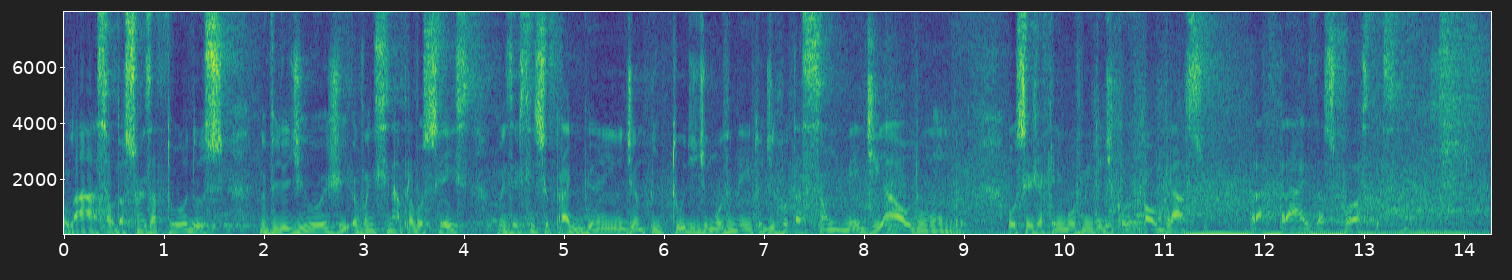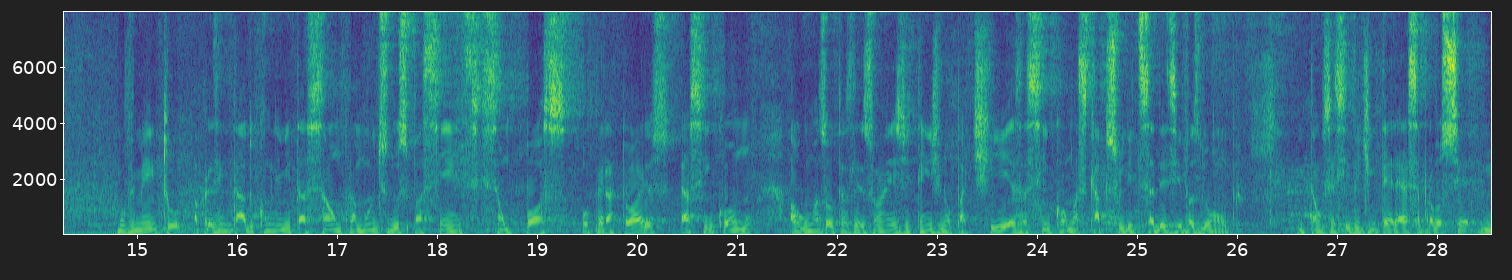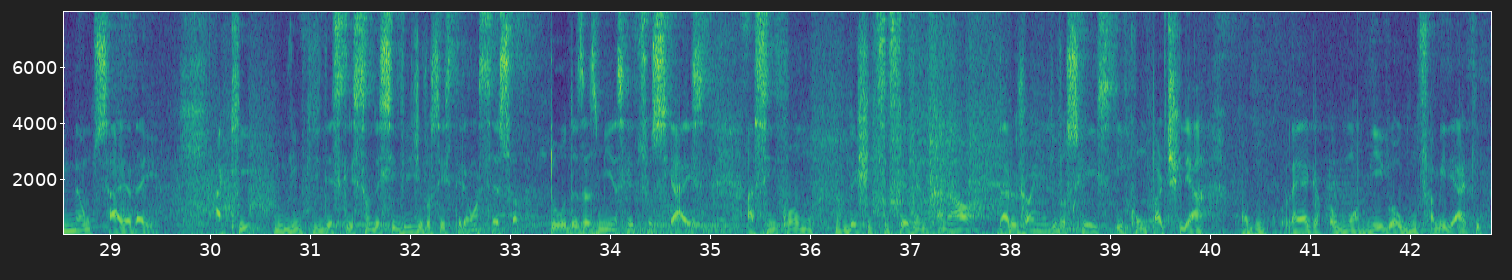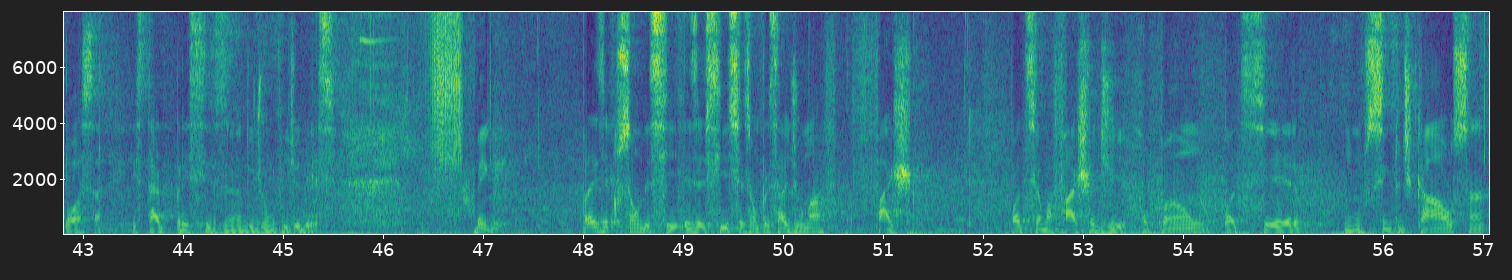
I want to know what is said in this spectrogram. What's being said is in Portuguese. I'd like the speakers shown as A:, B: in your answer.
A: Olá, saudações a todos. No vídeo de hoje eu vou ensinar para vocês um exercício para ganho de amplitude de movimento de rotação medial do ombro, ou seja, aquele movimento de colocar o braço para trás das costas. Movimento apresentado com limitação para muitos dos pacientes que são pós-operatórios, assim como algumas outras lesões de tendinopatias, assim como as capsulites adesivas do ombro. Então, se esse vídeo interessa para você, não saia daí. Aqui no link de descrição desse vídeo vocês terão acesso a todas as minhas redes sociais, assim como não deixe de se inscrever no canal, dar o joinha de vocês e compartilhar com algum colega, com algum amigo, algum familiar que possa estar precisando de um vídeo desse. Bem, para a execução desse exercício, vocês vão precisar de uma faixa. Pode ser uma faixa de roupão, pode ser um cinto de calça,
